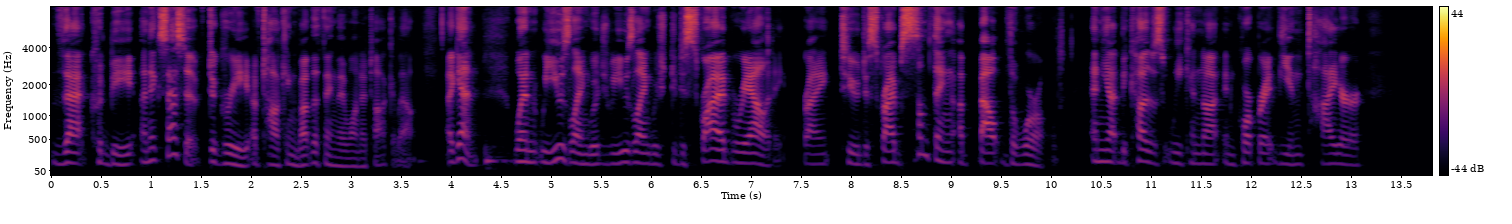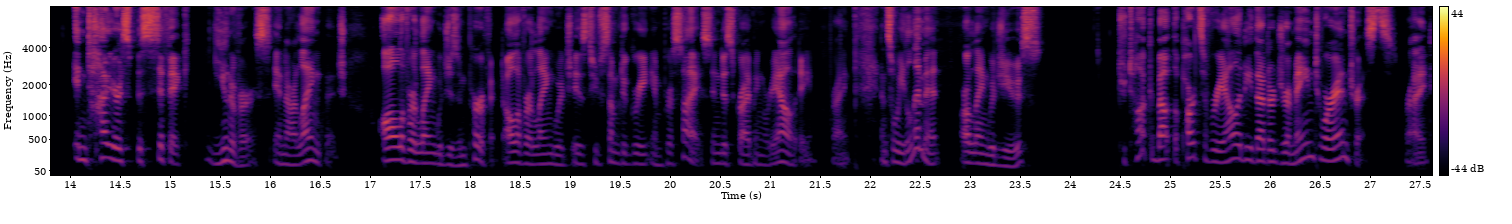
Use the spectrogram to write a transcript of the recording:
that could be an excessive degree of talking about the thing they want to talk about. Again, when we use language, we use language to describe reality, right? To describe something about the world. And yet, because we cannot incorporate the entire entire specific universe in our language, all of our language is imperfect. All of our language is to some degree imprecise in describing reality, right? And so we limit our language use to talk about the parts of reality that are germane to our interests, right?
